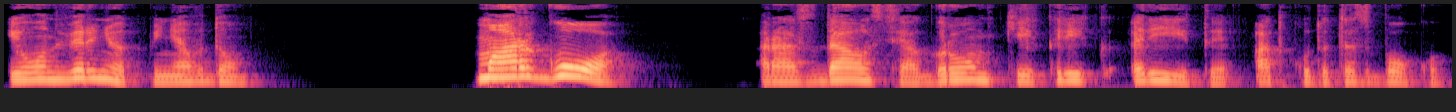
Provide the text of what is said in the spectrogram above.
и он вернет меня в дом. «Марго!» — раздался громкий крик Риты откуда-то сбоку.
